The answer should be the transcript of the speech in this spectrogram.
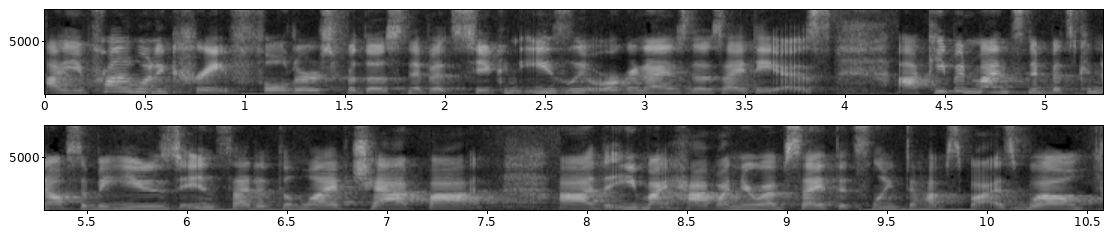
uh, you probably want to create folders for those snippets so you can easily organize those ideas. Uh, keep in mind snippets can also be used inside of the live chat bot uh, that you might have on your website that's linked to HubSpot as well.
